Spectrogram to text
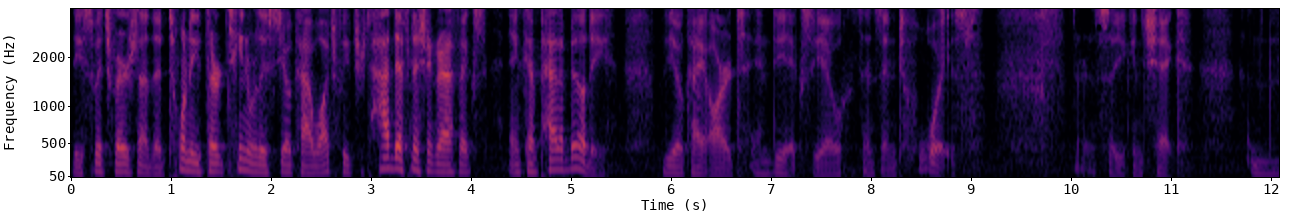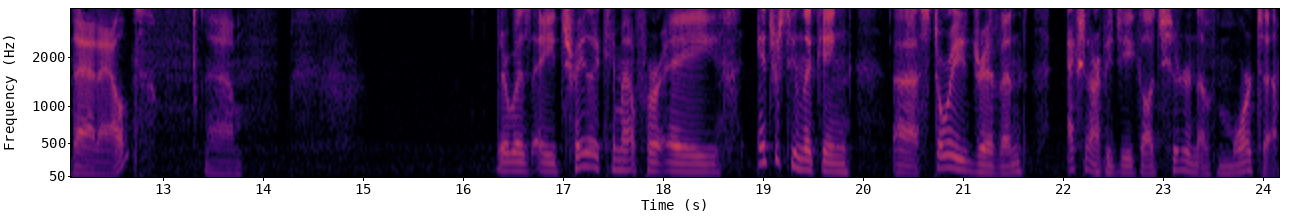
The Switch version of the 2013 released Yokai Watch features high definition graphics and compatibility Yokai Art and DxYo Sensen toys. So you can check that out. Um, there was a trailer came out for a interesting looking uh, story driven action RPG called Children of Morta.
